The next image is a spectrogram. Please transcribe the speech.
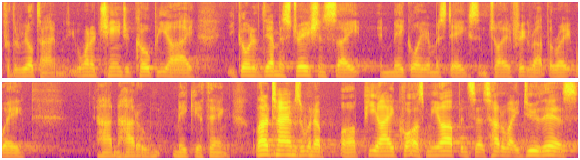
for the real time. You want to change a co-PI, you go to the demonstration site and make all your mistakes and try to figure out the right way on how to make your thing. A lot of times when a, a PI calls me up and says, how do I do this?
